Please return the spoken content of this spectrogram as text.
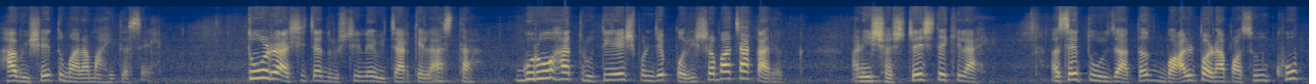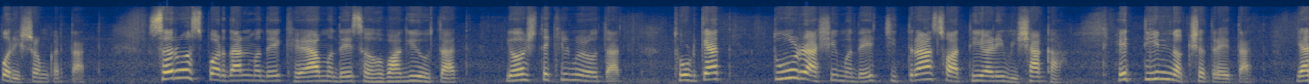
हा विषय तुम्हाला माहीत असेल. तूळ राशीच्या दृष्टीने विचार केला असता गुरु हा तृतीयेश म्हणजे परिश्रमाचा कारक आणि षष्टेश देखील आहे. असे तुळजातक बालपणापासून खूप परिश्रम करतात. सर्व स्पर्धांमध्ये खेळामध्ये सहभागी होतात. यश देखील मिळवतात. थोडक्यात तूळ राशीमध्ये चित्रा स्वाती आणि विशाखा हे तीन नक्षत्र येतात. या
